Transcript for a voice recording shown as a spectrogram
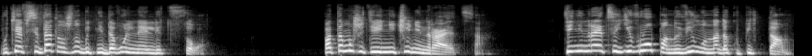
у тебя всегда должно быть недовольное лицо. Потому что тебе ничего не нравится. Тебе не нравится Європа, но віллу треба купити там.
